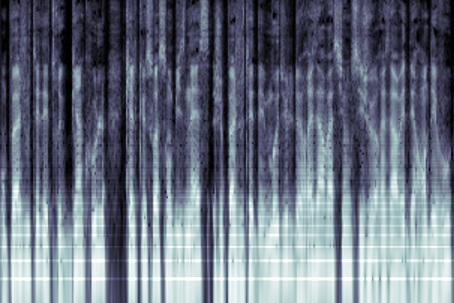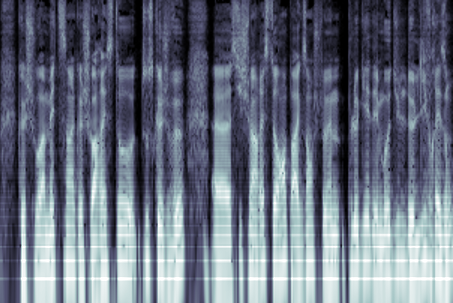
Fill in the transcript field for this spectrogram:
On peut ajouter des trucs bien cool, quel que soit son business. Je peux ajouter des modules de réservation si je veux réserver des rendez-vous, que je sois médecin, que je sois resto, tout ce que je veux. Euh, si je suis un restaurant, par exemple, je peux même plugger des modules de livraison.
